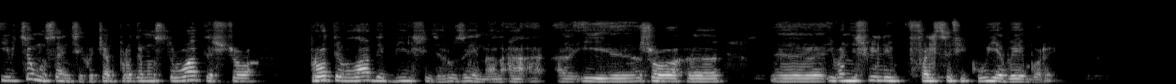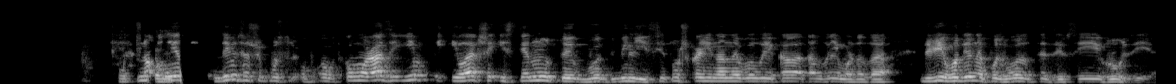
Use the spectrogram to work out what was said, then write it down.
і в цьому сенсі, хоча б продемонструвати, що проти влади більшість грузин, а, а, а і е, що е, е, Іванішвілі фальсифікує вибори. От Ну, але я дивлюся, що в такому разі їм і- і легше і стягнути в Тбілісі, тому що країна невелика, там взагалі можна за дві години позвозити зі всієї Грузії.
